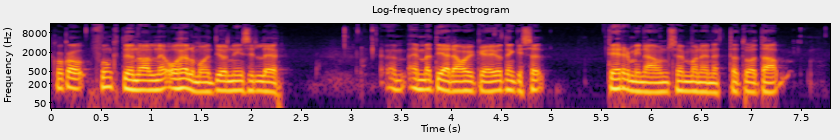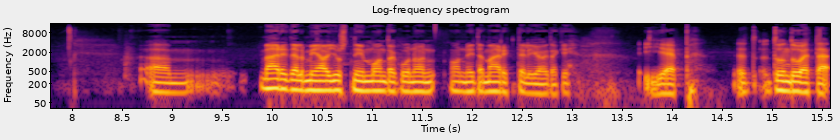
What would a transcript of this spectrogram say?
koko funktionaalinen ohjelmointi on niin sille en mä tiedä oikein, jotenkin se terminä on semmoinen, että tuota, äm, määritelmiä on just niin monta kuin on, on niitä määrittelijöitäkin. Jep. Tuntuu, että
